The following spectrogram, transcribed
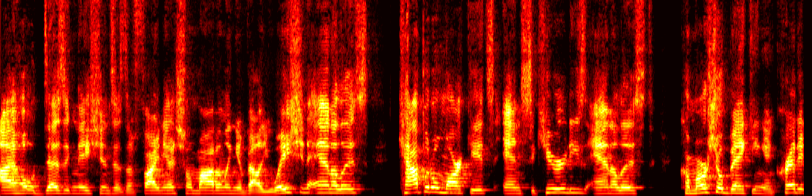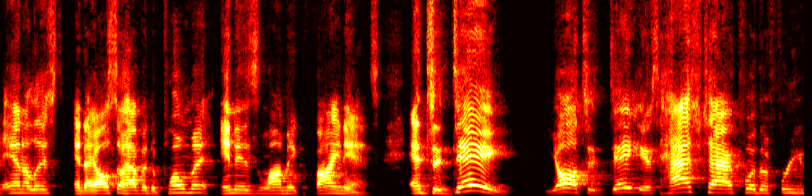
I hold designations as a financial modeling evaluation analyst, capital markets and securities analyst, commercial banking and credit analyst, and I also have a diploma in Islamic finance. And today, Y'all, today is hashtag for the free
